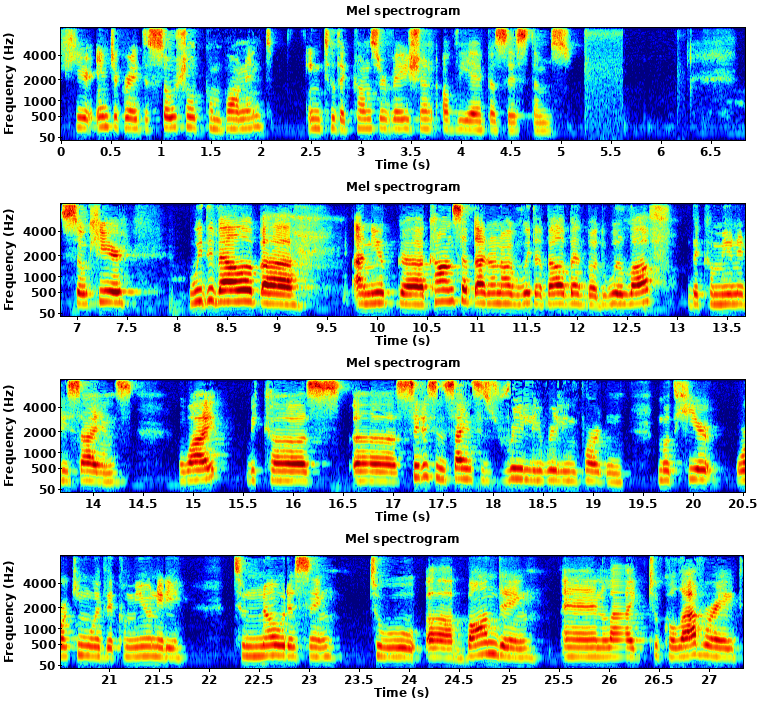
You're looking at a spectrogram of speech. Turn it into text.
here integrate the social component into the conservation of the ecosystems. So here we develop uh, a new uh, concept. I don't know if we develop it, but we love the community science. Why? Because uh, citizen science is really, really important. But here, working with the community to noticing, to uh, bonding, and like to collaborate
